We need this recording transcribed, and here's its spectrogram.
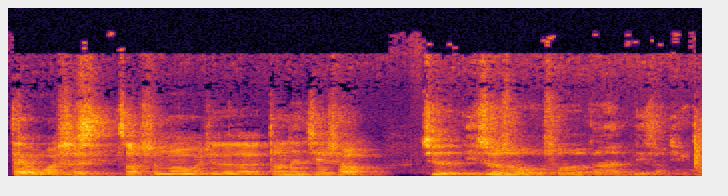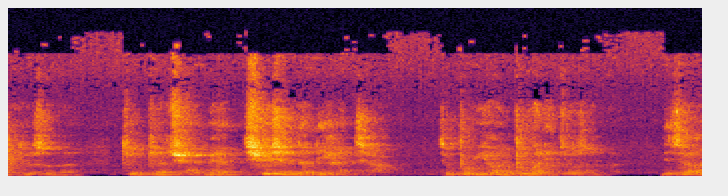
对，我是做什么，我觉得都能接受。就是你就是我说的刚才那种情况，就是呢，就比较全面，学习能力很强，就不以后不管你做什么，你只要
